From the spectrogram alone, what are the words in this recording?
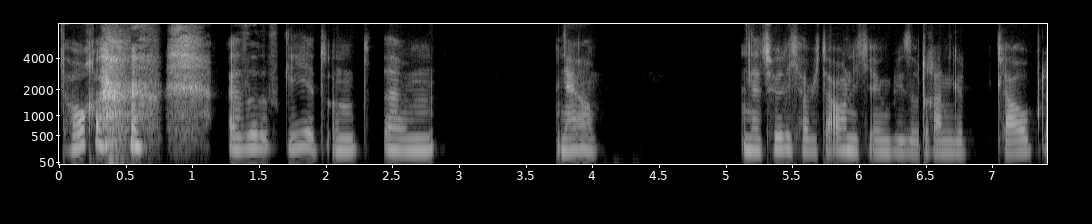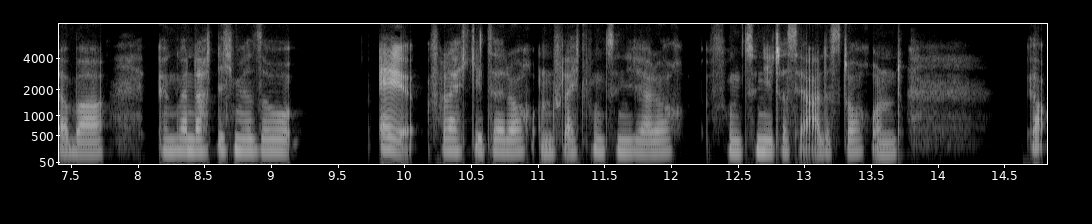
doch, also, das geht und, ähm, ja. Natürlich habe ich da auch nicht irgendwie so dran geglaubt, aber irgendwann dachte ich mir so: „Ey, vielleicht geht's ja doch und vielleicht funktioniert ja doch funktioniert das ja alles doch.“ Und ja,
